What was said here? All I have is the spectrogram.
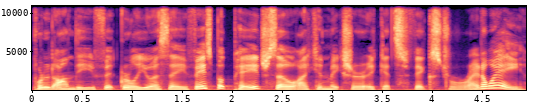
put it on the Fit Girl USA Facebook page so I can make sure it gets fixed right away.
